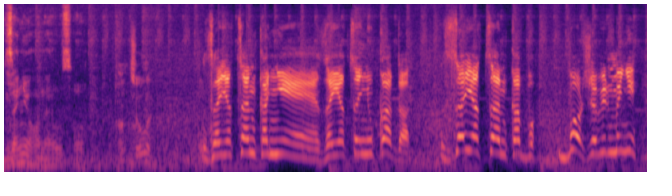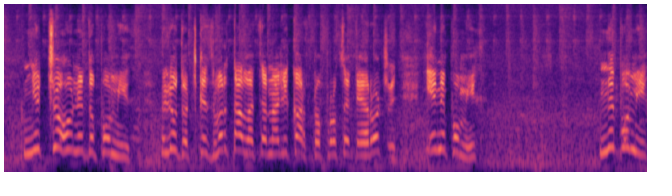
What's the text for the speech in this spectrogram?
За нього не голосував. А чули? За Яценка ні, за Яценюка да. За Яценка, Боже, він мені нічого не допоміг. Людочки зверталася на лікарство просити гроші і не поміг. Не поміг.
